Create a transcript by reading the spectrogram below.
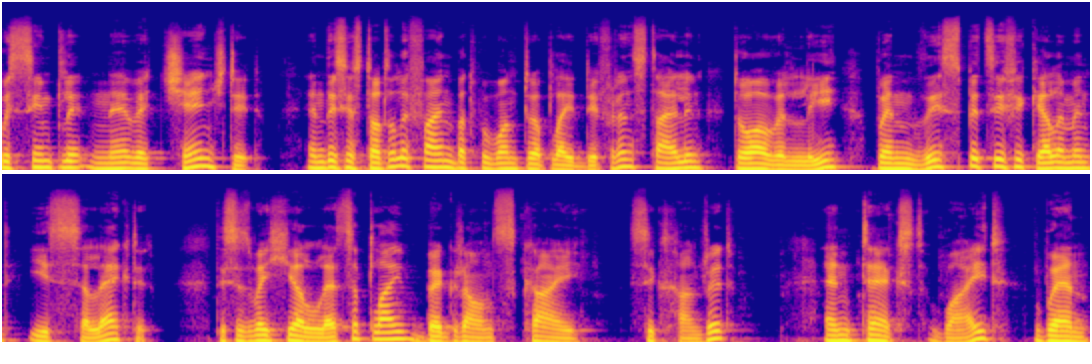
we simply never changed it. And this is totally fine, but we want to apply different styling to our li when this specific element is selected. This is why here let's apply background sky 600 and text white when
